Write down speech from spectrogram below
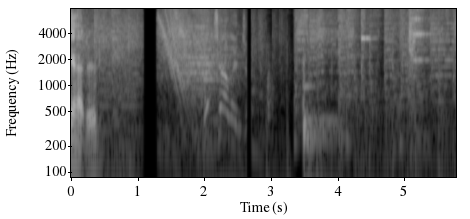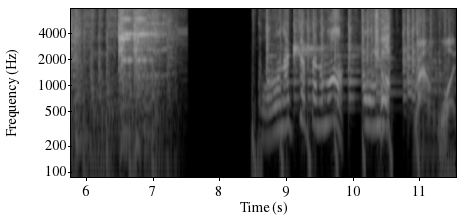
Yeah, dude. Round one.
